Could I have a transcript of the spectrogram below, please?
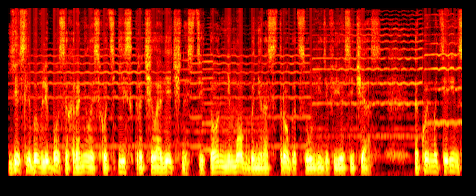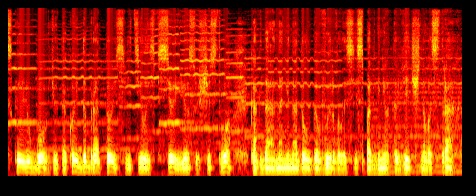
Если бы в Лебо сохранилась хоть искра человечности, то он не мог бы не растрогаться, увидев ее сейчас. Такой материнской любовью, такой добротой светилось все ее существо, когда она ненадолго вырвалась из-под гнета вечного страха.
